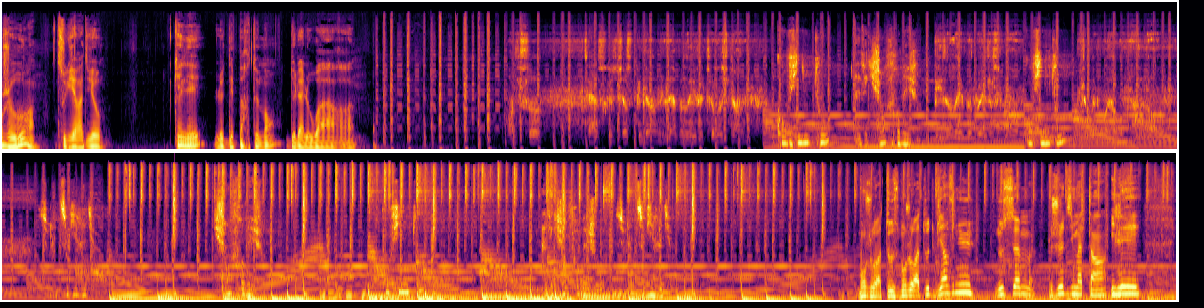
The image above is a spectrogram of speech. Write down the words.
Bonjour, Tsugi Radio. Quel est le département de la Loire? Confie-nous tout avec Jean Fromageau. Confie-nous tout sur la Tsugi Radio. Bonjour à tous, bonjour à toutes, bienvenue. Nous sommes jeudi matin. Il est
